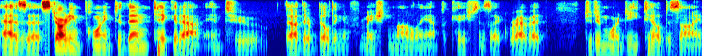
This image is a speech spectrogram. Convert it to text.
as a starting point to then take it out into the other building information modeling applications like Revit to do more detailed design.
